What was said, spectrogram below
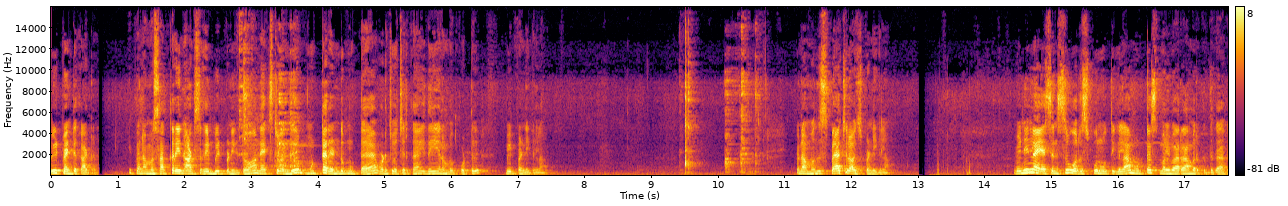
பீட் பண்ணிட்டு காட்டுறேன். இப்போ நம்ம சர்க்கரை நாட்டு சர்க்கரையும் பீட் பண்ணிக்கிட்டோம். நெக்ஸ்ட் வந்து முட்டை ரெண்டு முட்டை உடச்சி வச்சுருக்கேன். இதையும் நம்ம போட்டு பீட் பண்ணிக்கலாம். இப்போ நம்ம வந்து ஸ்பேச்சுலா வச்சு பண்ணிக்கலாம். வெனிலா எசன்ஸு ஒரு ஸ்பூன் ஊற்றிக்கலாம் முட்டை ஸ்மெல் வராமல் இருக்கிறதுக்காக.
